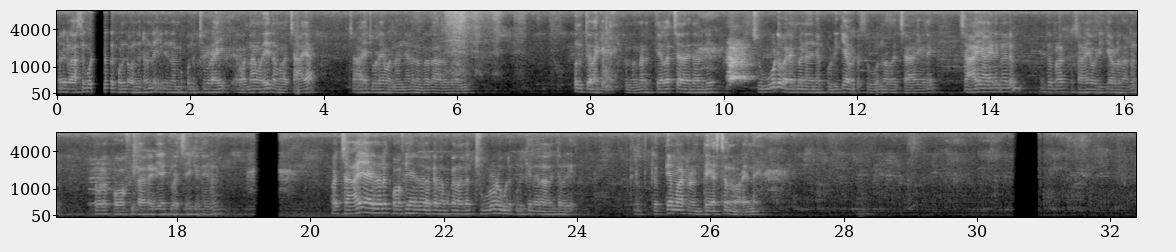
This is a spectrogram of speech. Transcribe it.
ഒരു ഗ്ലാസ് കൂടി കൊണ്ടുവന്നിട്ടുണ്ട്. ഇനി നമുക്കൊന്ന് ചൂടായി വന്നാൽ മതി. നമ്മളെ ചായ ചായ ചൂടായി വന്നു കഴിഞ്ഞാൽ നമ്മുടെ അതുകൂടെ ഒന്ന് തിളക്കട്ടെ. നന്നായിട്ട് തിളച്ച് അതിന്റെ ഒരു ചൂട് വരുമ്പോഴാണ് അതിനെ കുടിക്കാൻ ഒരു സുഖം എന്ന് പറഞ്ഞ ചായയുടെ. ചായ ആയിരുന്നാലും ഇത് നമ്മളെ ചായ ഒഴിക്കാനുള്ളതാണ്. നമ്മൾ കോഫി താ റെഡിയാക്കി വെച്ചേക്കുന്നതാണ്. അപ്പോൾ ചായ ആയിരുന്നാലും കോഫി ആയിരുന്നാലും ഒക്കെ നമുക്ക് നല്ല ചൂടോടുകൂടി കുടിക്കുന്നതാണ് അതിന്റെ ഒരു കൃത്യമായിട്ടുള്ള ടേസ്റ്റ് എന്ന് പറയുന്നത്.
